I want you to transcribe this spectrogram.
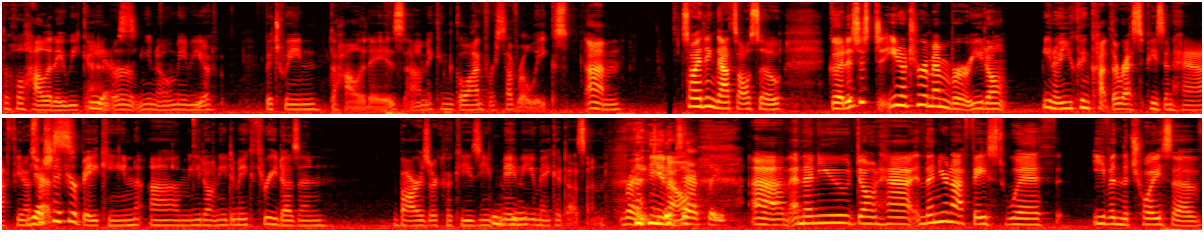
the whole holiday weekend, Yes. or you know maybe a, between the holidays. Um, it can go on for several weeks. Um, so I think that's also good. It's just you know to remember you don't you know you can cut the recipes in half. You know especially if you're baking, um, you don't need to make three dozen bars or cookies. You maybe Mhm. you make a dozen. right. you know? Exactly. Um, and then you don't have, and then you're not faced with even the choice of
